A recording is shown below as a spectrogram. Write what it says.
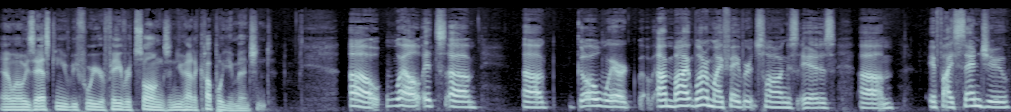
and I was asking you before your favorite songs, and you had a couple you mentioned. Oh well, it's. Um, uh, go where uh, my one of my favorite songs is um, if I send you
